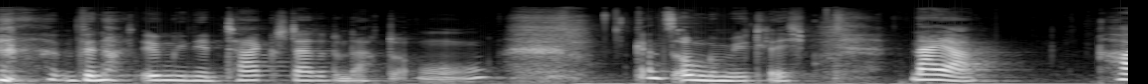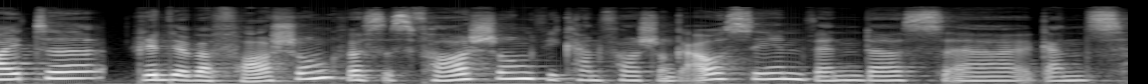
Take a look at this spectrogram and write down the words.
bin heute irgendwie in den Tag gestartet und dachte, oh, ganz ungemütlich. Naja, Heute reden wir über Forschung. Was ist Forschung? Wie kann Forschung aussehen, wenn das äh, ganz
